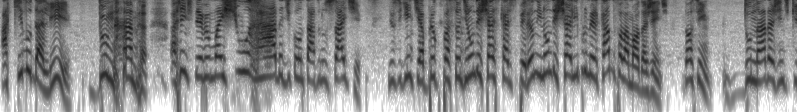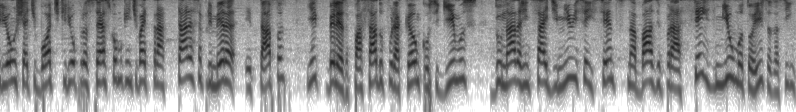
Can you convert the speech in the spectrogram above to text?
Aquilo dali, do nada, a gente teve uma enxurrada de contato no site. E o seguinte, é a preocupação de não deixar esse cara esperando e não deixar ele ir pro mercado falar mal da gente. Então, assim, do nada a gente criou um chatbot, criou o processo, como que a gente vai tratar essa primeira etapa. E beleza, passado o furacão, conseguimos. Do nada a gente sai de 1.600 na base para 6 mil motoristas, assim,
